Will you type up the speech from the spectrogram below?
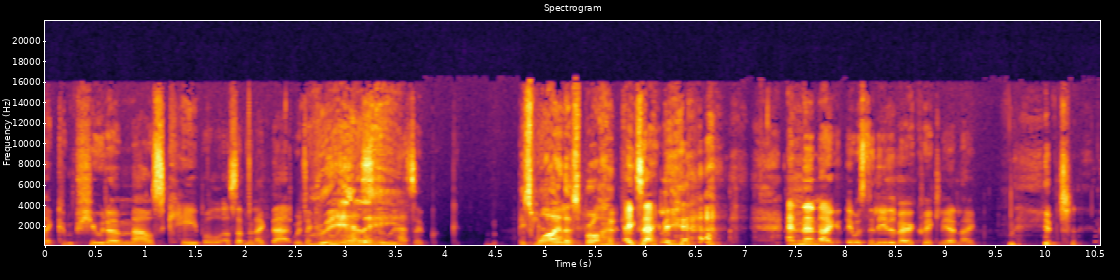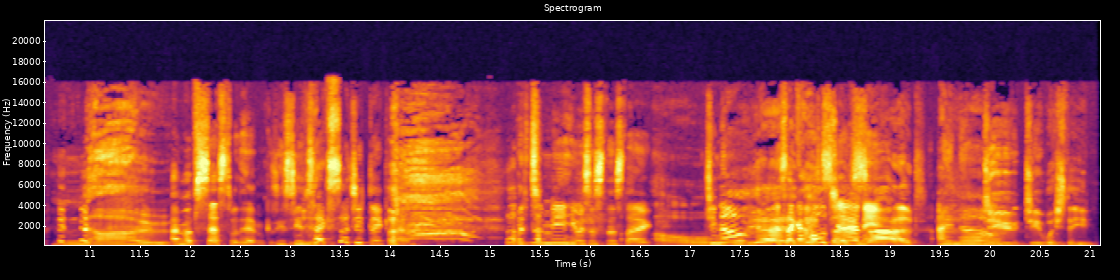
Like computer mouse cable or something like that, which like who has, Really? has a It's wireless, Brian. exactly. and then like it was deleted very quickly, and like No. I'm obsessed with him because he seems like such a dickhead. But to me, he was just this like, Oh, do you know? Yeah, it's like a whole so journey. Sad. I know. Do you do you wish that you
